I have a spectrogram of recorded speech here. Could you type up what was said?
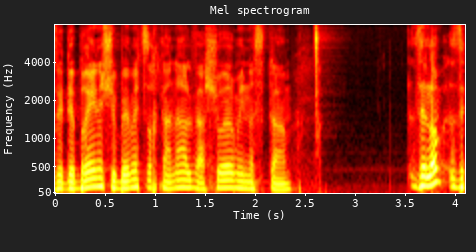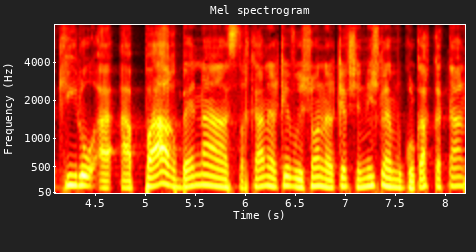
ודה בריינה שבאמת שחקן על והשוער מן הסתם, זה לא, זה כאילו, ה- הפער בין השחקן ההרכב ראשון להרכב שני שלהם הוא כל כך קטן,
